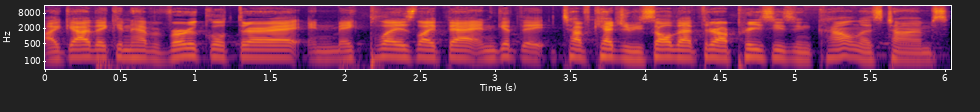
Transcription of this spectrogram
a guy that can have a vertical threat and make plays like that and get the tough catches. We saw that throughout preseason countless times.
